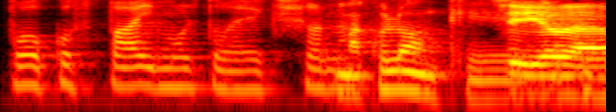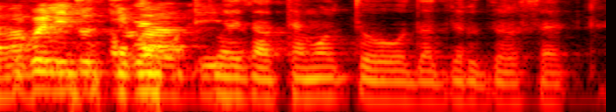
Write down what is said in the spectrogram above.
poco spy, molto action. Ma quello anche... Sì, vabbè, ma quelli tutti quanti. Esatto, è molto da 007.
